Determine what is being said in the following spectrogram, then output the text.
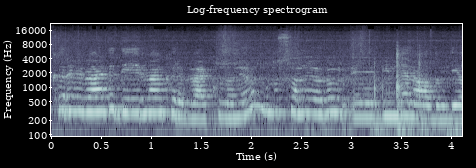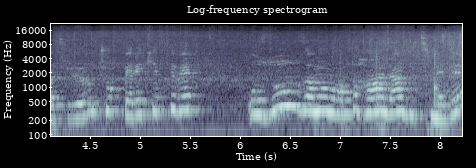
karabiberde değirmen karabiber kullanıyorum. Bunu sanıyorum e, BİM'den aldım diye hatırlıyorum. Çok bereketli ve uzun zaman oldu hala bitmedi.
